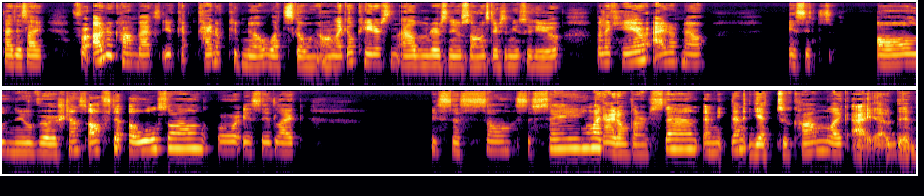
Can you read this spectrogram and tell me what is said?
that is like for other comebacks, you kind of could know what's going on. Like, okay, there's an album, there's new songs, there's a music video. But like here, I don't know. Is it all new versions of the old song, or is it like is the songs the same? Like I don't understand. And then yet to come, like I uh, the,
